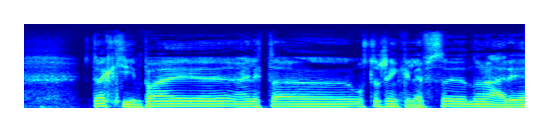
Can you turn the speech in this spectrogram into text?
hvis du er keen på ei, lita ost- og skinkelefse når du er i,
